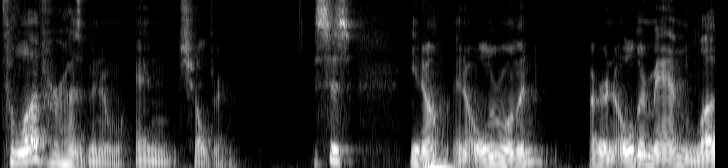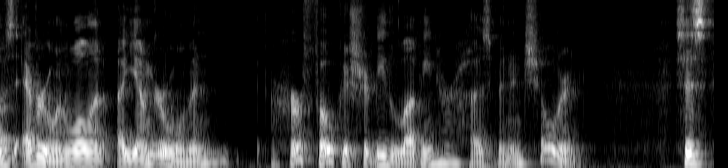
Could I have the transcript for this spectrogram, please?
to love her husband and children. This is, you know, an older woman or an older man loves everyone. Well, a younger woman, her focus should be loving her husband and children. It says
